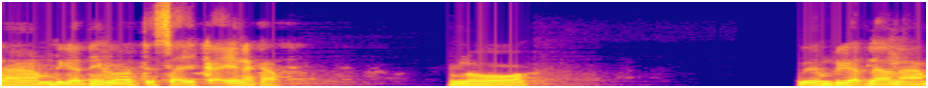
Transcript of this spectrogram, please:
น้ำเดือดนี่ก็จะใส่ไก่นะครับรอเริ่มเดือดแล้วน้ำ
